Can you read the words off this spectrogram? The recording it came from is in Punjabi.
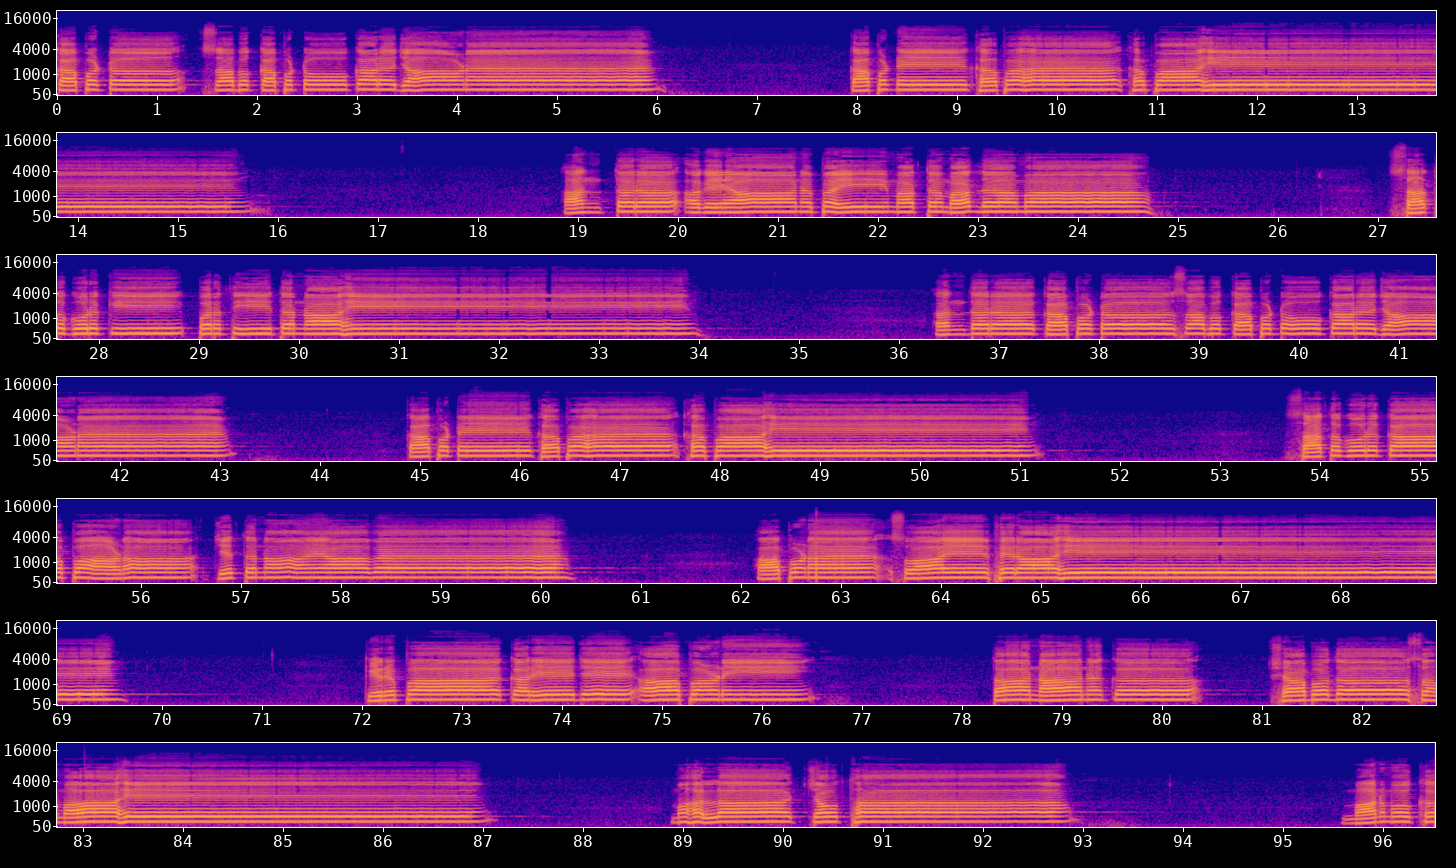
ਕਪਟ ਸਭ ਕਪਟੋ ਕਰ ਜਾਣੈ। ਕਪਟੇ ਖਪਹ ਖਪਾਹੀ। ਅੰਤਰ ਅਗਿਆਨ ਭਈ ਮਤ ਮਦਮ ਸਤਗੁਰ ਕੀ ਪ੍ਰਤੀਤ ਨਾਹੀ। ਅੰਦਰ ਕਪਟ ਸਭ ਕਪਟੋ ਕਰ ਜਾਣੈ। ਕਪਟੇ ਖਪਹ ਖਪਾਹੀ। ਸਤਗੁਰ ਕਾ ਭਾਣਾ ਚਿਤ ਨਾ ਆਵੈ। ਆਪਣਾ ਸੁਆਏ ਫਿਰਾਹੀ। ਕਿਰਪਾ ਕਰੇ ਜੇ ਆਪਣੀ, ਤਾ ਨਾਨਕ ਸ਼ਬਦ ਸਮਾਹੇ। ਮਹੱਲਾ ਚੌਥਾ। ਮਨਮੁਖ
